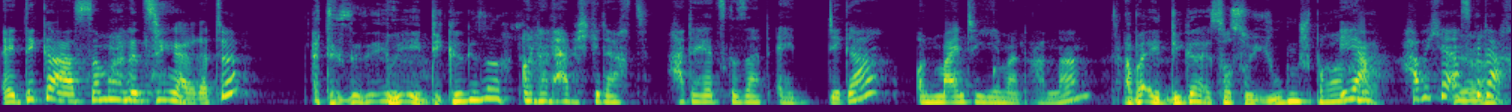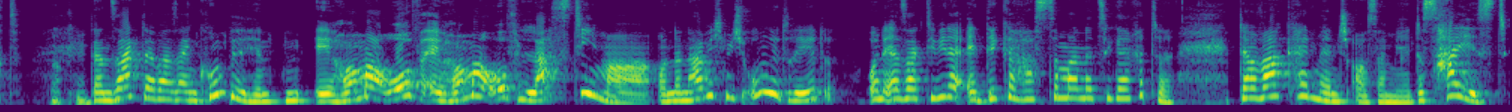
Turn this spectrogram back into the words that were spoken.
ey Dicker, hast du mal eine Zigarette? Hat er eh Dicke gesagt? Und dann habe ich gedacht, hat er jetzt gesagt, ey Digger? Und meinte jemand anderen? Aber ey, Digger ist doch so Jugendsprache? Ja, habe ich ja erst Ja. gedacht. Okay. Dann sagt aber sein Kumpel hinten, ey, hör mal auf, ey, hör mal auf, lass die mal. Und dann habe ich mich umgedreht und er sagte wieder, ey, Dicke, hast du mal eine Zigarette? Da war kein Mensch außer mir. Das heißt,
